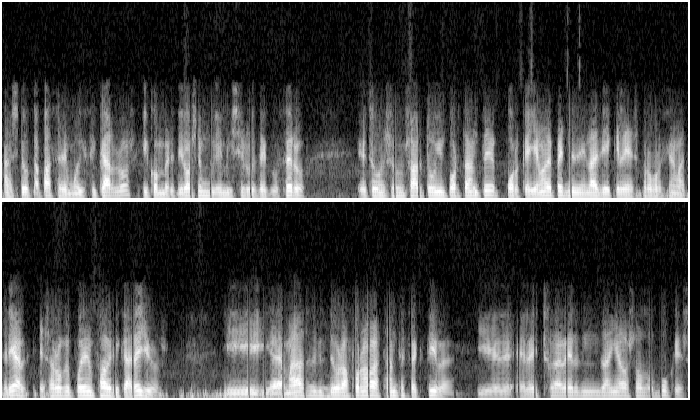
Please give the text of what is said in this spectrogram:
han sido capaces de modificarlos y convertirlos en, misiles de crucero. Esto es un salto muy importante porque ya no depende de nadie que les proporcione material, es algo que pueden fabricar ellos y, además de una forma bastante efectiva. Y el, hecho de haber dañado esos dos buques,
